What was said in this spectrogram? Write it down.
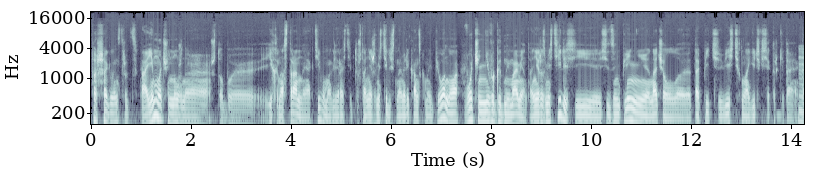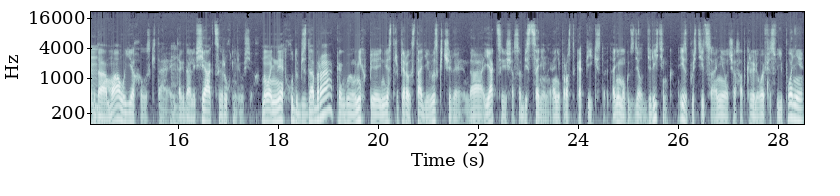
пошаговую инструкцию. А им очень нужно, чтобы их иностранные активы могли расти, потому что они разместились на американском IPO, но в очень невыгодный момент. Они разместились, и Си Цзиньпинь начал э, топить весь технологический сектор Китая, mm. когда Ма уехал из Китая mm. и так далее. Все акции рухнули у всех. Но нет худо без добра, как бы у них инвесторы первых стадий выскочили, да, и акции сейчас обесценены, они просто копейки стоят. Они могут сделать делистинг и запуститься. Они вот сейчас открыли офис в Японии,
